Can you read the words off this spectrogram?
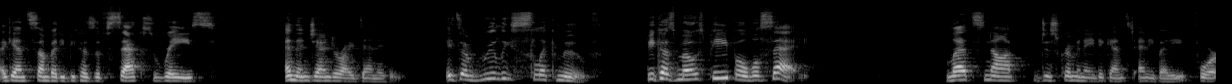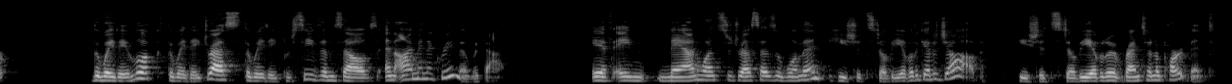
against somebody because of sex, race, and then gender identity. It's a really slick move because most people will say, let's not discriminate against anybody for the way they look, the way they dress, the way they perceive themselves, and I'm in agreement with that. If a man wants to dress as a woman, he should still be able to get a job. He should still be able to rent an apartment.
